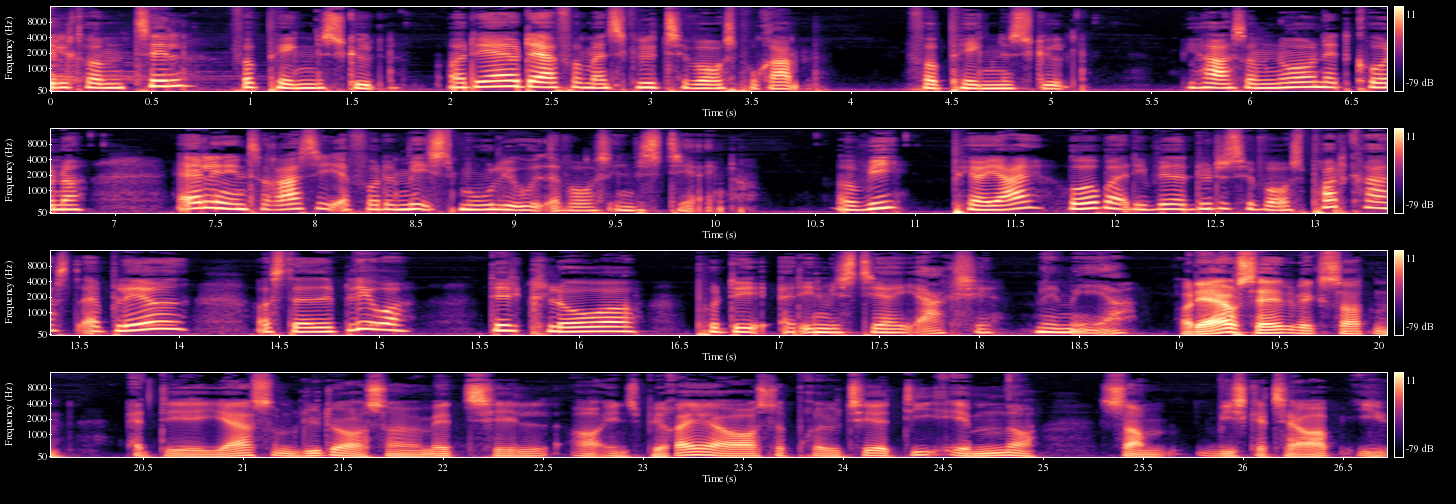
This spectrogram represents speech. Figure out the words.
Velkommen til For Pengenes Skyld. Og det er jo derfor, man skal lytte til vores program For Pengenes Skyld. Vi har som Nordnet-kunder alle en interesse i at få det mest mulige ud af vores investeringer. Og vi, Per og jeg, håber, at I ved at lytte til vores podcast er blevet og stadig bliver lidt klogere på det at investere i aktie med mere. Og det er jo stadigvæk sådan, at det er jer som lyttere, som er med til at inspirere os og prioritere de emner, som vi skal tage op i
